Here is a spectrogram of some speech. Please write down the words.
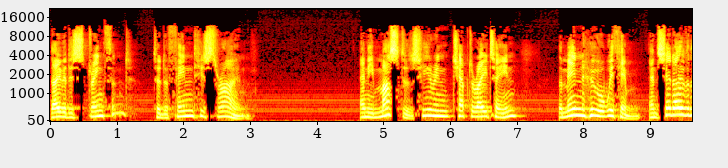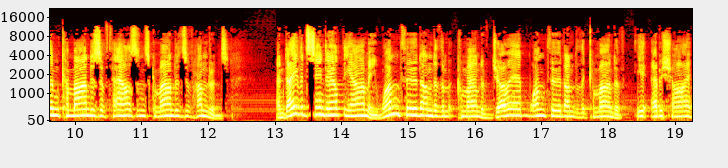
David is strengthened to defend his throne. And he musters here in chapter 18 the men who are with him and set over them commanders of thousands, commanders of hundreds and David sent out the army, one third under the command of Joab, one third under the command of Abishai,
